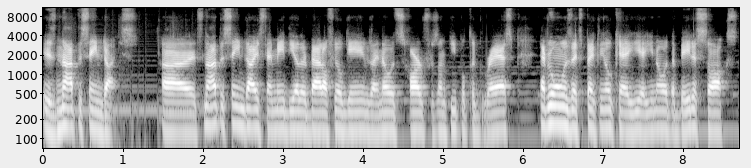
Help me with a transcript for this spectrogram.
is not the same Dice. Uh, it's not the same dice that made the other Battlefield games. I know it's hard for some people to grasp. Everyone was expecting, okay, yeah, you know what, the beta sucks.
